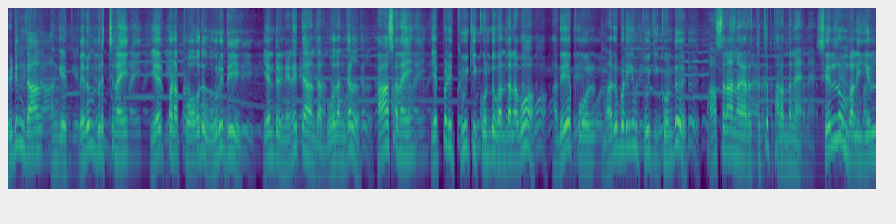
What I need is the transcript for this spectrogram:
விடிந்தால் அங்கே பெரும் பிரச்சனை ஏற்பட போவது உறுதி என்று நினைத்த அந்த பூதங்கள் ஹாசனை எப்படி தூக்கி கொண்டு வந்தனவோ அதே போல் மறுபடியும் தூக்கி கொண்டு ஆசரா நகரத்துக்கு பறந்தன. செல்லும் வழியில்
